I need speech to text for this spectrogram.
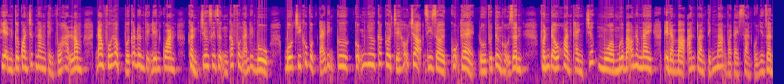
Hiện cơ quan chức năng thành phố Hạ Long đang phối hợp với các đơn vị liên quan khẩn trương xây dựng các phương án đền bù, bố trí khu vực tái định cư cũng như các cơ chế hỗ trợ di rời cụ thể đối với từng hộ dân, phấn đấu hoàn thành trước mùa mưa bão năm nay để đảm bảo an toàn tính mạng và tài sản của nhân dân.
